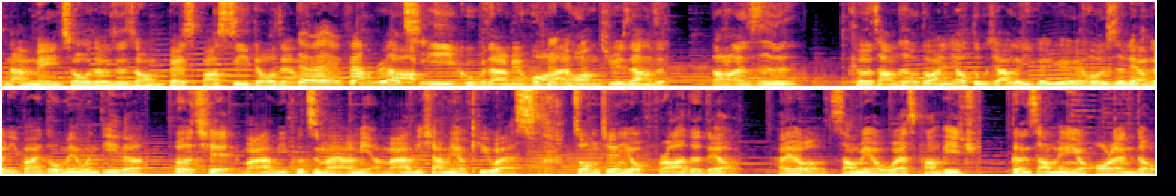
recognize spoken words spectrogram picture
南美洲的这种 Despacito 这样子。对，非常热大情。屁股在那边晃来晃去这样子，当然是可长可短，要度假个一个月或者是两个礼拜都没问题的。而且迈阿密不止迈阿密啊，迈阿密下面有 Key West，中间有 Florida，还有上面有 West Palm Beach，更上面有 Orlando。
